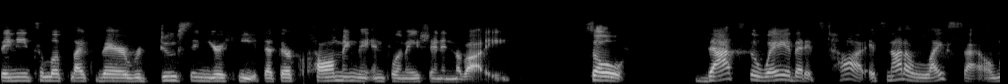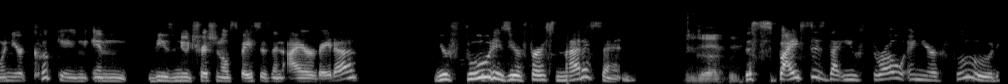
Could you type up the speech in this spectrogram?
They need to look like they're reducing your heat, that they're calming the inflammation in the body. So that's the way that it's taught. It's not a lifestyle. When you're cooking in these nutritional spaces in Ayurveda, your food is your first medicine. Exactly. The spices that you throw in your food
